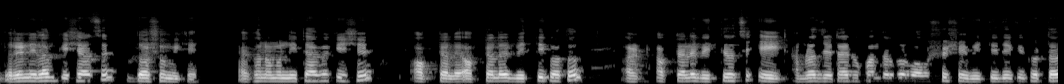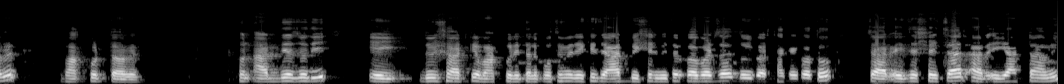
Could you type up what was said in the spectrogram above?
ধরে নিলাম কিসে আছে? দশমিকে। এখন আমার নিতে হবে কিসে? অক্টালে অক্টালের ভিত্তি কত? আর অক্টালের ভিত্তি হচ্ছে এইট আমরা যেটা রূপান্তর করব অবশ্যই সেই ভিত্তি দিয়ে কি করতে হবে? ভাগ করতে হবে। এখন আট দিয়ে যদি এই দুইশো আটকে ভাগ করি, তাহলে প্রথমে দেখি যে আট বিশের ভিতর কবার যায়? দুইবার। থাকে কত? চার। এই যে সেই চার আর এই আটটা আমি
